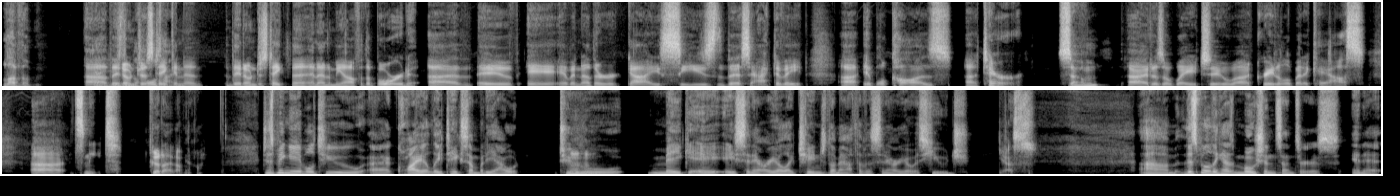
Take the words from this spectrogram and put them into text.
Love them. Yeah, Uh, they don't the just take an they don't just take the, an enemy off of the board. Uh, if a, if another guy sees this activate, uh, it will cause uh, terror. So Mhm. uh, it is a way to uh, create a little bit of chaos. Uh, it's neat. Good item. just being able to uh, quietly take somebody out to Mhm. make a, a scenario like change the math of a scenario is huge Yes. um, this building has motion sensors in it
